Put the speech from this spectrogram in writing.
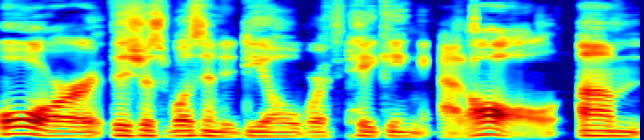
or this just wasn't a deal worth taking at all. Um,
